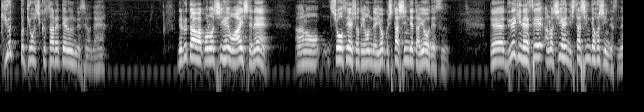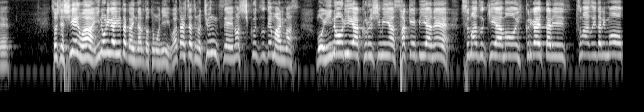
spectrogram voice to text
ギュッと凝縮されてるんですよね。でルターはこの詩篇を愛してねあの小聖書と読んでよく親しんでたようです。でぜひねあの詩篇に親しんでほしいんですね。そして支援は祈りが豊かになるとともに私たちの人生の縮図でもあります。もう祈りや苦しみや叫びやねつまずきやもうひっくり返ったりつまずいたりもう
